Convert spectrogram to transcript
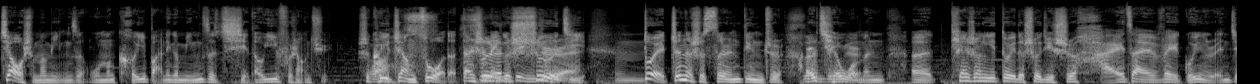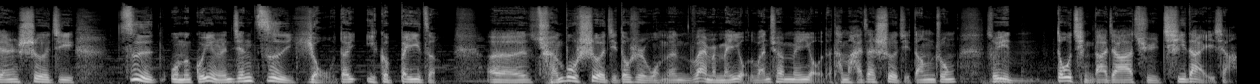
叫什么名字，我们可以把那个名字写到衣服上去，是可以这样做的。但是那个设计，对，真的是私人定制，而且我们呃，天生一对的设计师还在为鬼影人间设计。自我们鬼影人间自有的一个杯子，呃，全部设计都是我们外面没有的，完全没有的，他们还在设计当中，所以都请大家去期待一下。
